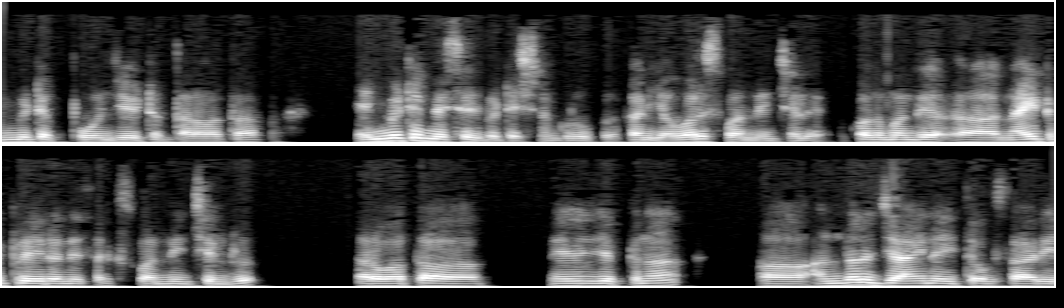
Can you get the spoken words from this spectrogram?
ఎమ్మిటే ఫోన్ చేయటం తర్వాత ఎమ్మిటే మెసేజ్ పెట్టేసిన గ్రూప్ కానీ ఎవరు స్పందించలే. కొంతమంది నైట్ ప్రేయర్ అనేసరికి స్పందించిండ్రు. తర్వాత నేనేం చెప్పిన అందరూ జాయిన్ అయితే ఒకసారి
